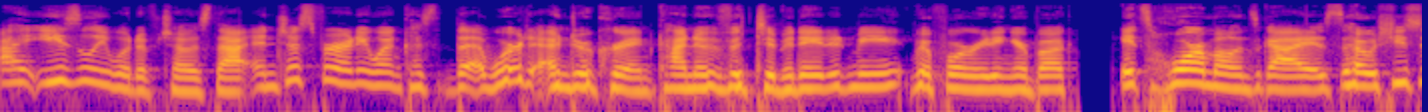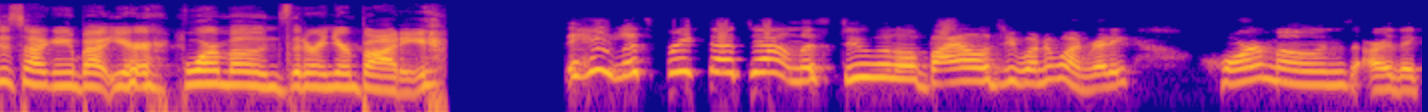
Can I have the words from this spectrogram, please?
I easily would have chose that. And just for anyone, because the word endocrine kind of intimidated me before reading your book. It's hormones, guys. So she's just talking about your hormones that are in your body. Hey, let's break that down. Let's do a little biology 101. Ready? Hormones are the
